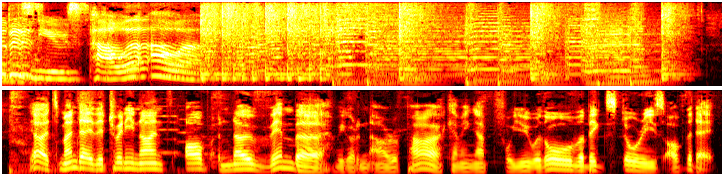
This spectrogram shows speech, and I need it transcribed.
The Biz News Power Hour. Yeah, it's Monday, the 29th of November. We got an hour of power coming up for you with all the big stories of the day.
